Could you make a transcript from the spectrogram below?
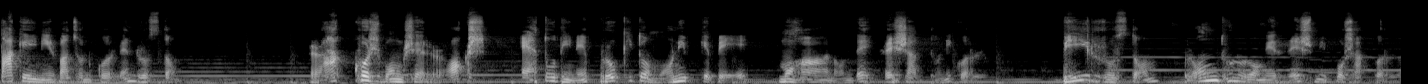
তাকেই নির্বাচন করলেন রোস্তম। রাক্ষস বংশের রক্স এতদিনে প্রকৃত মনিবকে পেয়ে মহানন্দে রেশাধ্বনি করল। বীর রোস্তম রংধনু রঙের রেশমি পোশাক পরল।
